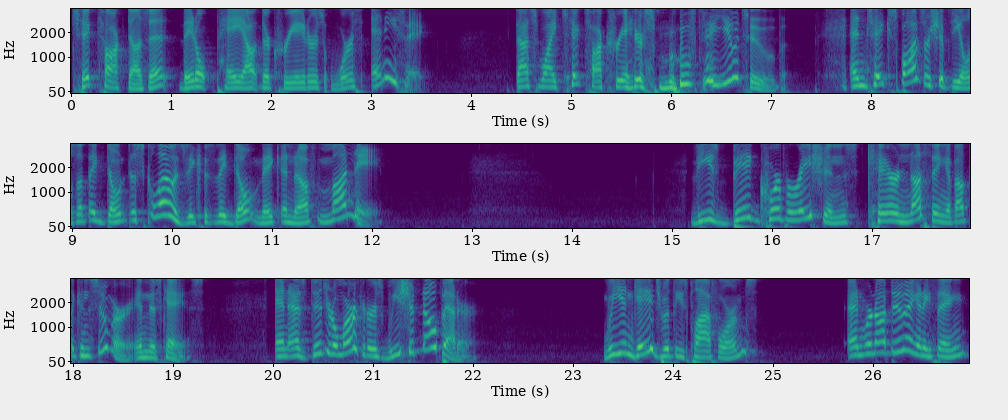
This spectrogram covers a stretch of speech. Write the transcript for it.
TikTok does it. They don't pay out their creators worth anything. That's why TikTok creators move to YouTube and take sponsorship deals that they don't disclose because they don't make enough money. These big corporations care nothing about the consumer in this case. And as digital marketers, we should know better. We engage with these platforms and we're not doing anything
